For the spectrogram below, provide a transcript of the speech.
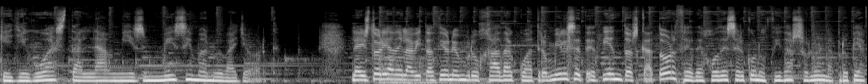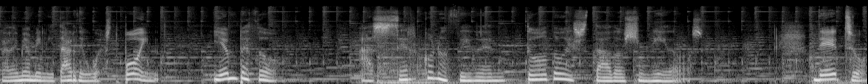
que llegó hasta la mismísima Nueva York. La historia de la habitación embrujada 4714 dejó de ser conocida solo en la propia Academia Militar de West Point y empezó a ser conocida en todo Estados Unidos. De hecho,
